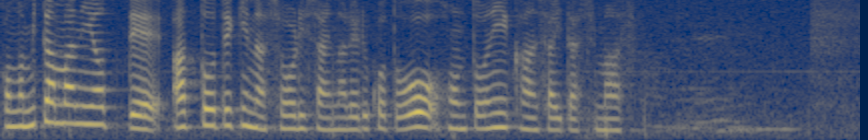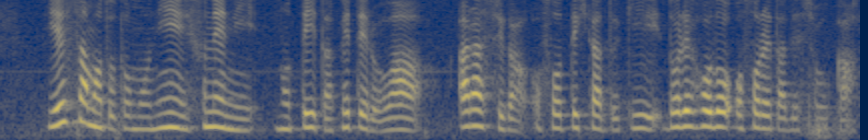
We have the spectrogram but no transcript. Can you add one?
この御霊によって圧倒的な勝利者になれることを本当に感謝いたします。イエス様と共に船に乗っていたペテロは嵐が襲ってきた時どれほど恐れたでしょうか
